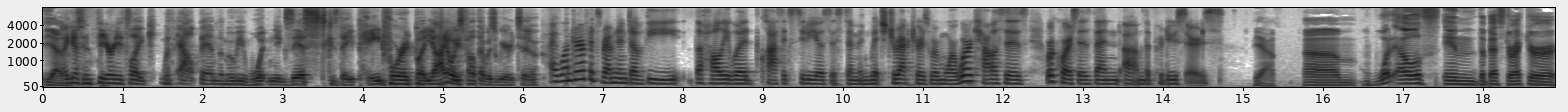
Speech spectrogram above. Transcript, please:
yeah. I guess in theory, it's like without them, the movie wouldn't exist because they paid for it. But yeah, I always felt that was weird too. I wonder if it's remnant of the the Hollywood classic studio system in which directors were more workhouses, workhorses than um, the producers. Yeah. Um, what else in the best director?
